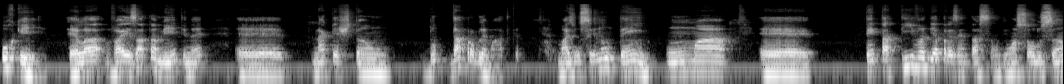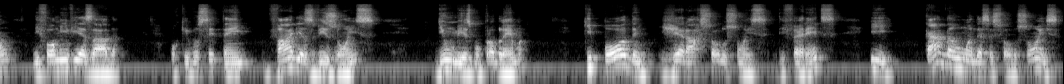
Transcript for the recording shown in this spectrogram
Por quê? Ela vai exatamente né, é, na questão do, da problemática, mas você não tem uma é, tentativa de apresentação de uma solução de forma enviesada, porque você tem várias visões de um mesmo problema que podem gerar soluções diferentes e cada uma dessas soluções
